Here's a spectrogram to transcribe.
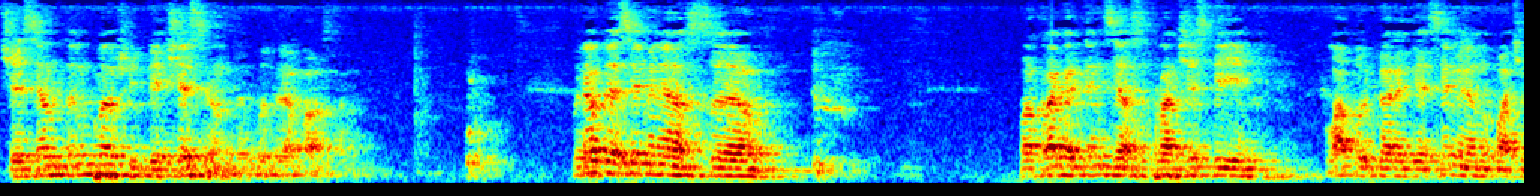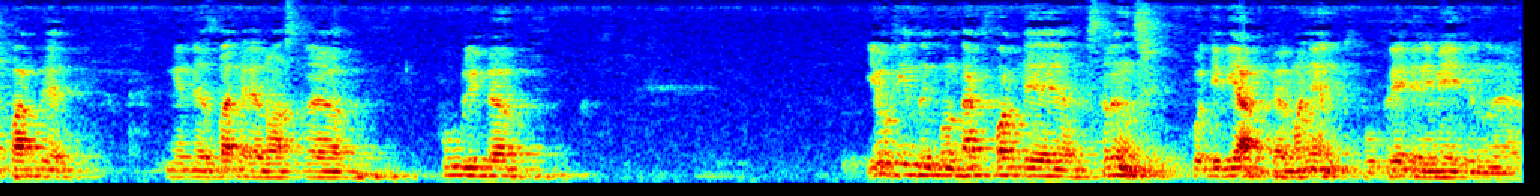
ce se întâmplă și de ce se întâmplă treaba asta. Vreau de asemenea să vă atrag atenția asupra acestei laturi care de asemenea nu face parte din dezbaterea noastră publică. Eu fiind în contact foarte strâns și cotidian, permanent, cu prietenii mei din uh,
